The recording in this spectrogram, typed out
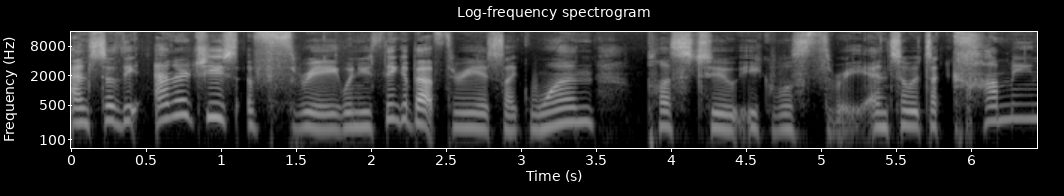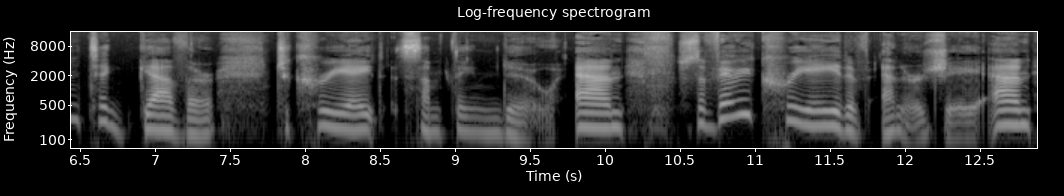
And so the energies of three, when you think about three, it's like one plus two equals three. And so it's a coming together to create something new. And it's a very creative energy. And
